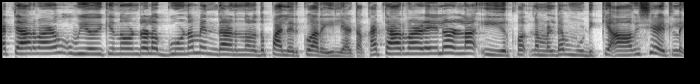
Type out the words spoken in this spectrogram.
കറ്റാർവാഴ ഉപയോഗിക്കുന്നതുകൊണ്ടുള്ള ഗുണം എന്താണെന്നുള്ളത് പലർക്കും അറിയില്ല കേട്ടോ. കറ്റാർവാഴയിലുള്ള ഈർപ്പം നമ്മളുടെ മുടിക്ക് ആവശ്യമായിട്ടുള്ള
